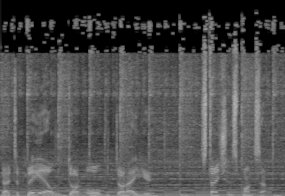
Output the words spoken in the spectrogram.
Go to bl.org.au. Station sponsor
